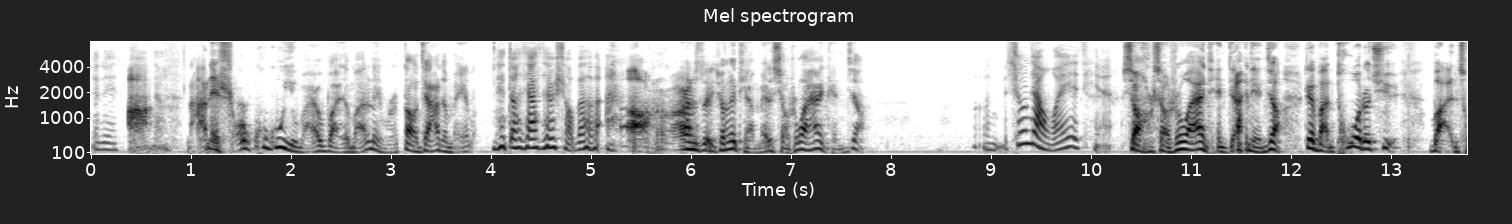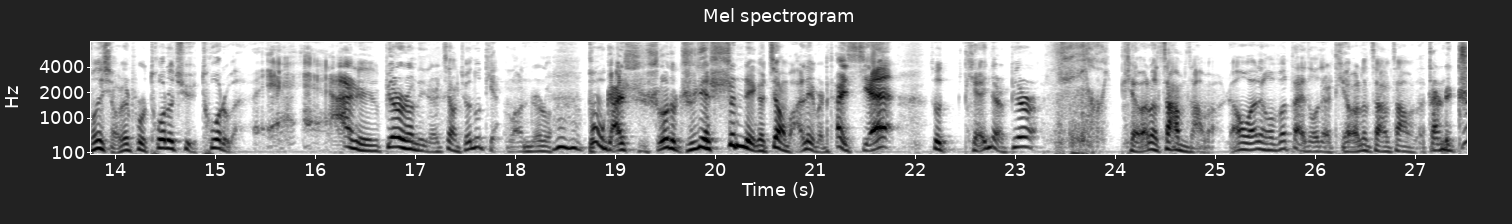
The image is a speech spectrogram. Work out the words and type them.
对对啊拿那勺儿哭哭一崴，崴到碗里边儿，到家就没了那 到家才少半碗。啊，啊嘴全给舔没了。小时候还爱舔酱，嗯，生酱我也舔，小小时候爱舔爱舔酱，这碗拖着去，碗从那小卖铺拖着去，拖着碗，哎，这边上那点酱全都舔了，你知道吗？不敢使舌头直接伸这个酱碗里边儿，太咸，就舔一点边儿，舔完了咂吧咂吧，然后完了以后再走点，舔完了咂吧咂吧的。但是那芝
